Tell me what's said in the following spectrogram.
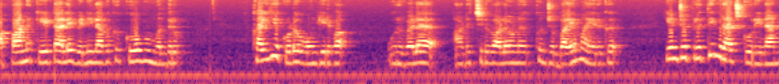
அப்பான்னு கேட்டாலே வெண்ணிலாவுக்கு கோபம் வந்துடும் கைய கூட ஓங்கிடுவா. ஒருவேளை அடிச்சிடுவாளோன்னு கொஞ்சம் பயமா இருக்கு என்று பிருத்திவிராஜ் கூறினான்.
